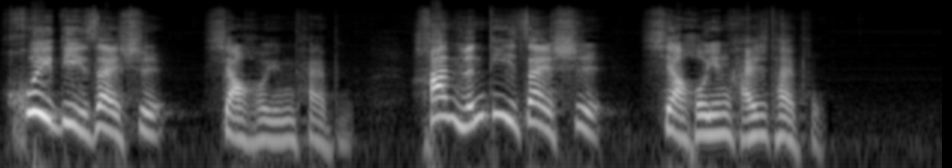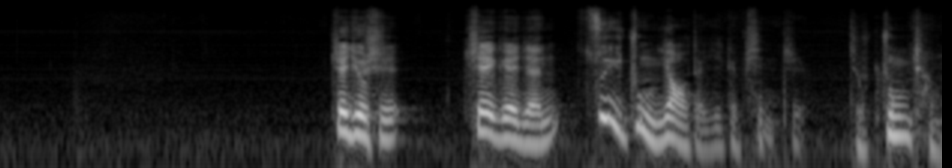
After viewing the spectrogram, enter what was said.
惠帝在世，夏侯婴太仆；汉文帝在世，夏侯婴还是太仆。这就是这个人最重要的一个品质，就忠诚。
